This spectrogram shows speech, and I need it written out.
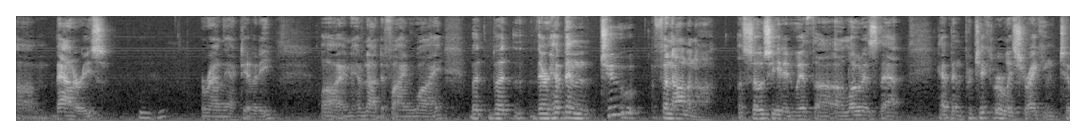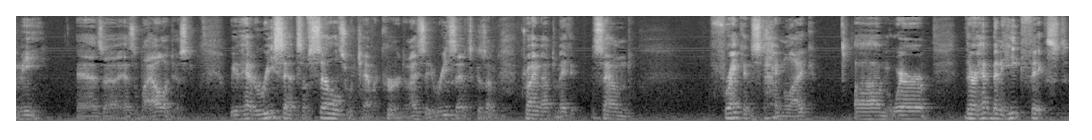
um, batteries around the activity. Uh, and have not defined why, but but there have been two phenomena associated with uh, a lotus that have been particularly striking to me as a, as a biologist. We've had resets of cells which have occurred, and I say resets because I'm trying not to make it sound Frankenstein-like, um, where there have been heat-fixed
